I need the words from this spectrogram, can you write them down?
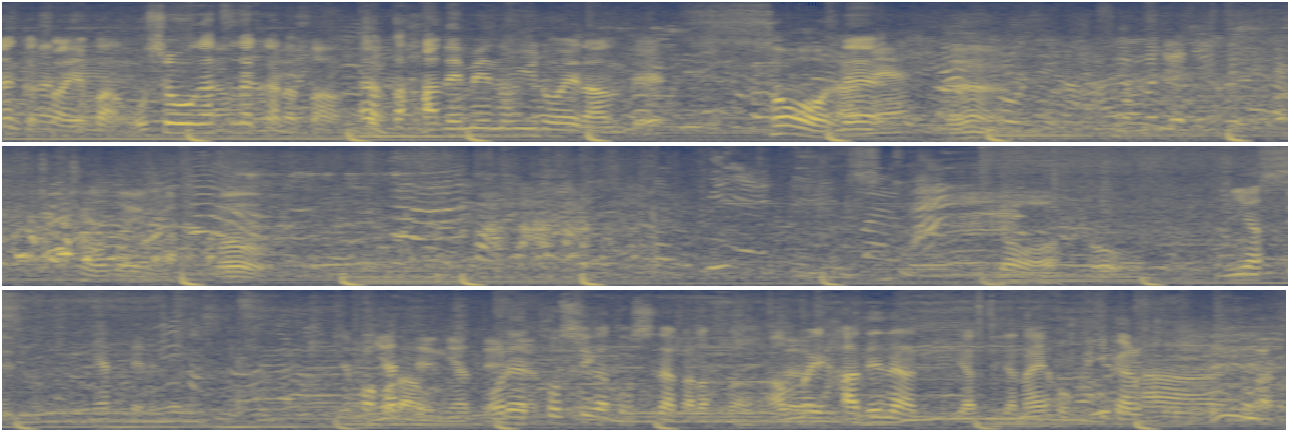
なんかさやっぱお正月だからさちょっと派手めの色選んで。そうだね。ね。うん。ちょうどよかった。どう？うん似合ってる。やってる。やっぱほら似合ってる似合ってる。俺年が年だからさあんまり派手なやつじゃない方がいいかなあ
